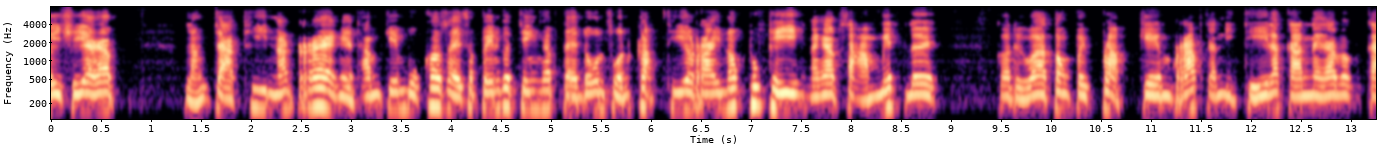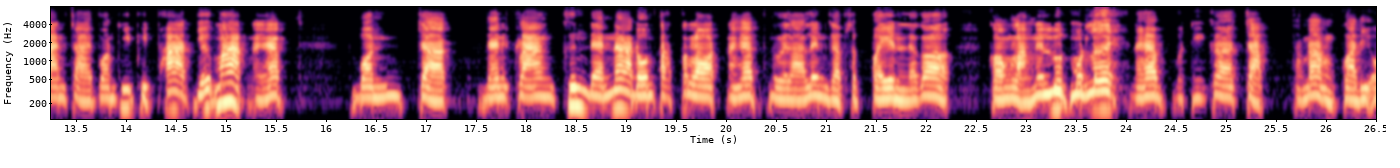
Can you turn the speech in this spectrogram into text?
เอเชียครับ หลังจากที่นัดแรกเนี่ยทำเกมบุกเข้าใส่สเปนก็จริงครับ แต่โดนสวนกลับทีไรนกทุกทีนะครับสามเม็ดเลย ก็ถือว่าต้องไปปรับเกมรับกันอีกทีละกันนะครับแล้วก็การจ่ายบอลที่ผิดพลาดเยอะมากนะครับ บอลจากแดนกลางขึ้นแดนหน้าโดนตัดตลอดนะครับ เวลาเล่นกับสเปน แล้วก็กองหลังเนี่ยหลุดหมดเลยนะครับ วันนี้ก็จับทางด้านของกวาดิโอ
